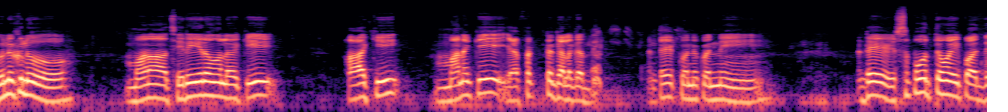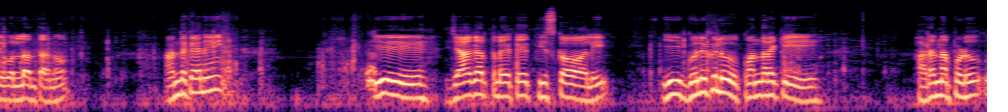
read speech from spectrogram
గులికలు మన శరీరంలోకి పాకి మనకి ఎఫెక్ట్ కలగద్ది. అంటే కొన్ని కొన్ని అంటే విషపూరితం అయిపోద్ది ఒళ్ళంతాను. అందుకని ఈ జాగ్రత్తలు అయితే తీసుకోవాలి. ఈ గొలుకులు కొందరికి పడనప్పుడు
